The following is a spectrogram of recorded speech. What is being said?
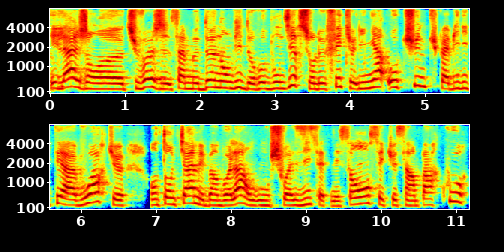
et là, genre, euh, tu vois, ça me donne envie de rebondir sur le fait qu'il n'y a aucune culpabilité à avoir, que en tant qu'âme, et eh ben voilà, on, choisit cette naissance et que c'est un parcours,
